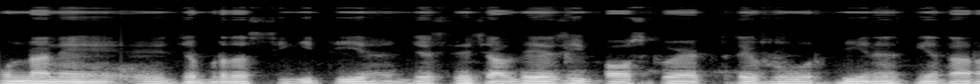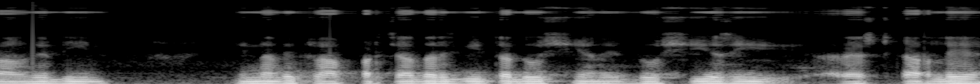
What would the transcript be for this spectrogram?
ਉਹਨਾਂ ਨੇ ਇਹ ਜ਼ਬਰਦਸਤੀ ਕੀਤੀ ਹੈ ਜਿਸ ਦੇ ਚੱਲਦੇ ਅਸੀਂ ਪੋਸਕੋ ਐਕਟ ਤੇ ਹੋਰ ਬੀਐਨਐਸ ਦੀਆਂ ਧਾਰਾਵਾਂ ਦੇ ਅਧੀਨ ਇਹਨਾਂ ਦੇ ਖਿਲਾਫ ਪਰਚਾ ਦਰਜ ਕੀਤਾ ਦੋਸ਼ੀਆਂ ਦੇ ਦੋਸ਼ੀ ਅਸੀਂ ਅਰੈਸਟ ਕਰ ਲਏ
